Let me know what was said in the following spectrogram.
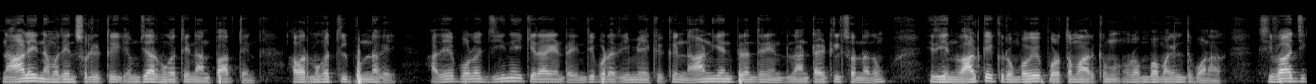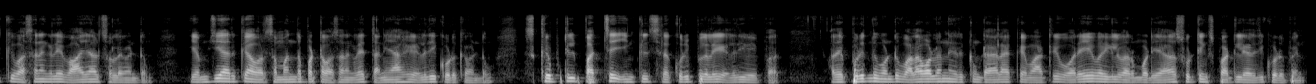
நாளை நமதேன்னு சொல்லிட்டு எம்ஜிஆர் முகத்தை நான் பார்த்தேன். அவர் முகத்தில் புன்னகை. அதேபோல் ஜீனே கிரா என்ற இந்தி பட ரீமேக்குக்கு நான் ஏன் பிறந்தேன் என்று நான் டைட்டில் சொன்னதும் இது என் வாழ்க்கைக்கு ரொம்பவே பொருத்தமாக இருக்கும் ரொம்ப மகிழ்ந்து போனார். சிவாஜிக்கு வசனங்களை வாயால் சொல்ல வேண்டும். எம்ஜிஆருக்கு அவர் சம்பந்தப்பட்ட வசனங்களை தனியாக எழுதி கொடுக்க வேண்டும். ஸ்கிரிப்டில் பச்சை இங்கில் சில குறிப்புகளை எழுதி வைப்பார். அதை புரிந்து கொண்டு வளவளன்னு இருக்கும் டயலாக்கை மாற்றி ஒரே வரியில் வரும்படியாக ஷூட்டிங் ஸ்பாட்டில் எழுதிக் கொடுப்பேன்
